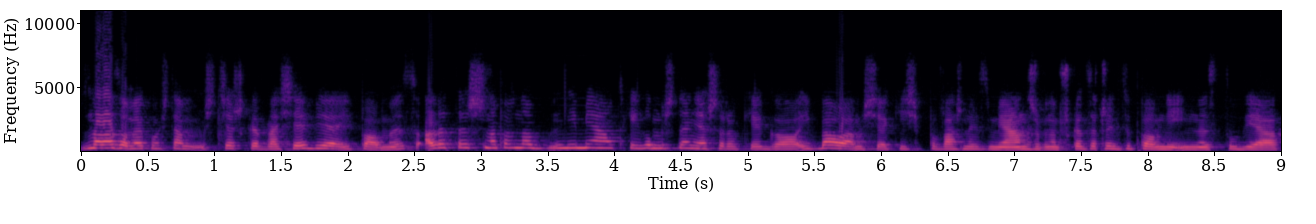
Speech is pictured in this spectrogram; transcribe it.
znalazłam jakąś tam ścieżkę dla siebie i pomysł, ale też na pewno nie miałam takiego myślenia szerokiego i bałam się jakichś poważnych zmian, żeby na przykład zacząć zupełnie inne studia,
